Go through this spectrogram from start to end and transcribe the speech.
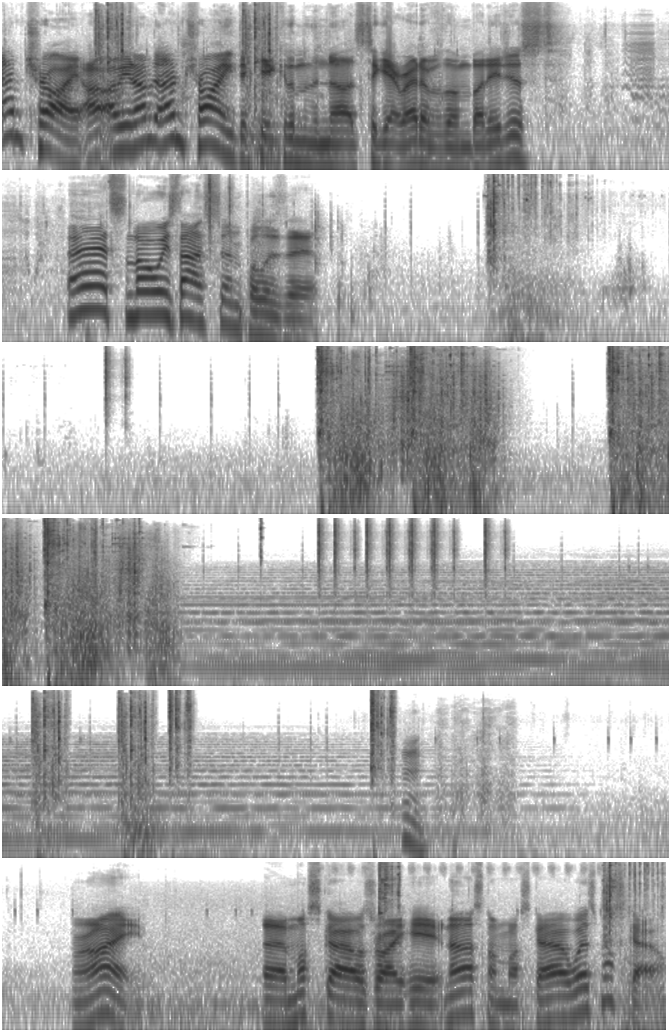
I'm trying. I, I mean, I'm, I'm trying to kick them in the nuts to get rid of them, but it just... Eh, it's not always that simple, is it? Hmm. All right. Uh, Moscow's right here. No, that's not Moscow. Where's Moscow?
